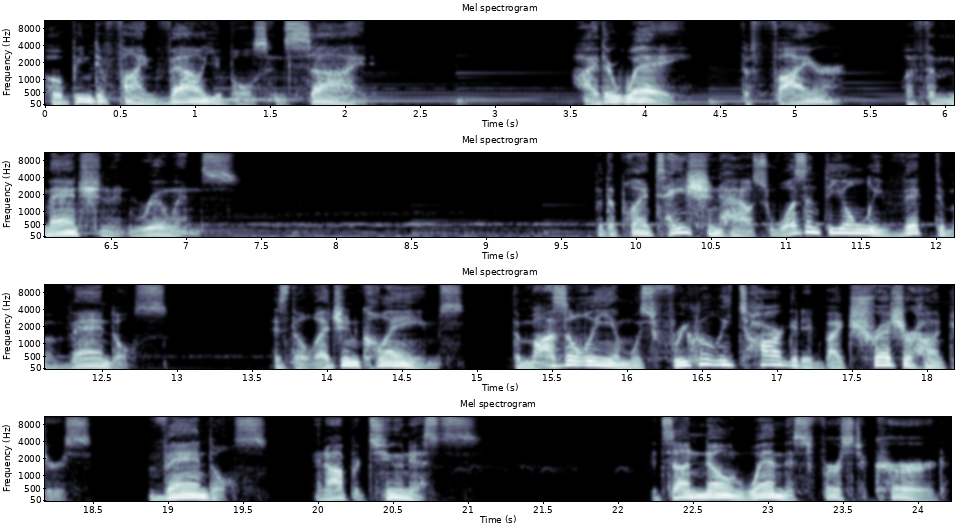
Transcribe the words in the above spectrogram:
hoping to find valuables inside. Either way, the fire left the mansion in ruins. But the plantation house wasn't the only victim of vandals. As the legend claims, the mausoleum was frequently targeted by treasure hunters, vandals, and opportunists. It's unknown when this first occurred,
